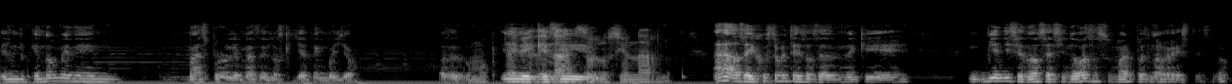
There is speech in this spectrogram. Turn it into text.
el que no me den más problemas de los que ya tengo yo. O sea, como que te y de que a solucionarlos. Ah, o sea, y justamente eso, o sea, de que bien dice, ¿no? O sea, si no vas a sumar, pues no restes, ¿no?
